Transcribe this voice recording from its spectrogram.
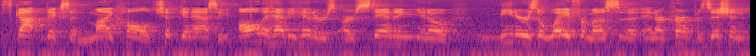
Scott Dixon, Mike Hull, Chip Ganassi, all the heavy hitters are standing, you know, meters away from us uh, in our current position,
